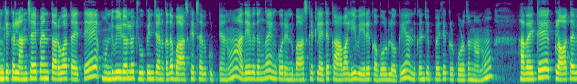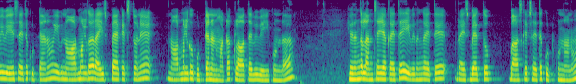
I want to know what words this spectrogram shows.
ఇంక ఇక్కడ లంచ్ అయిపోయిన తర్వాత అయితే ముందు వీడియోలో చూపించాను కదా బాస్కెట్స్ అవి కుట్టాను. అదేవిధంగా ఇంకో రెండు బాస్కెట్లు అయితే కావాలి వేరే కబోర్డ్లోకి. అందుకని చెప్పి అయితే ఇక్కడ కుడుతున్నాను. అవైతే క్లాత్ అవి వేసి అయితే కుట్టాను. ఇవి నార్మల్గా రైస్ ప్యాకెట్స్తోనే నార్మల్గా కుట్టాను అనమాట క్లాత్ అవి వేయకుండా. ఈ విధంగా లంచ్ అయ్యాక అయితే ఈ విధంగా అయితే రైస్ బ్యాగ్తో బాస్కెట్స్ అయితే కుట్టుకున్నాను.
